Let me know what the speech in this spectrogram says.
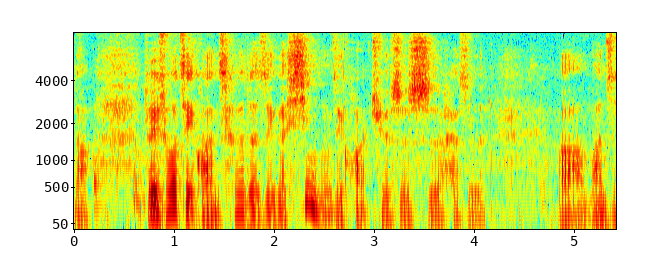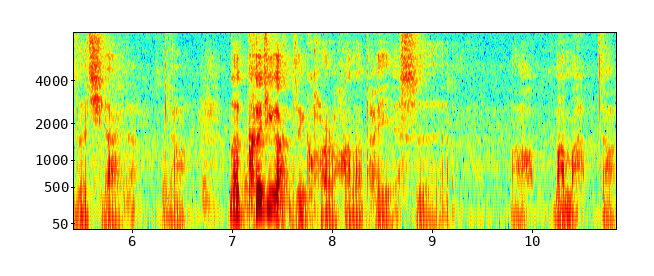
啊，所以说这款车的这个性能这块确实是还是啊蛮值得期待的啊。那科技感这一块的话呢，它也是啊满满啊。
